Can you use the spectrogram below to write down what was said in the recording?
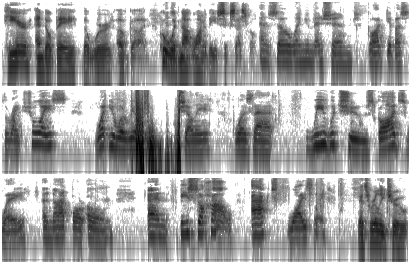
hear and obey the word of God. Who would not want to be successful? And so when you mentioned God give us the right choice, what you were really, Shelley, was that we would choose God's way and not our own and be sochal, act wisely. It's really true.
